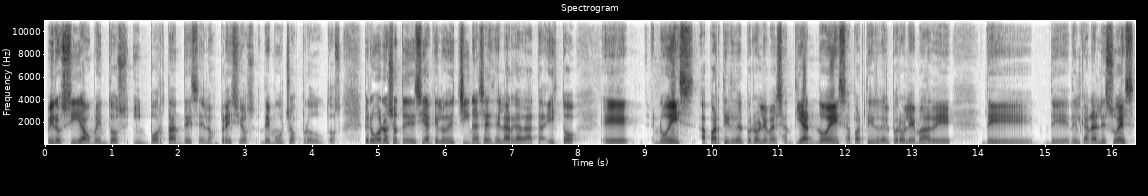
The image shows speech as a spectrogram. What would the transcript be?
pero sí aumentos importantes en los precios de muchos productos. Pero bueno, yo te decía que lo de China ya es de larga data. Esto eh, no es a partir del problema de Yantian, no es a partir del problema de del canal de Suez,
